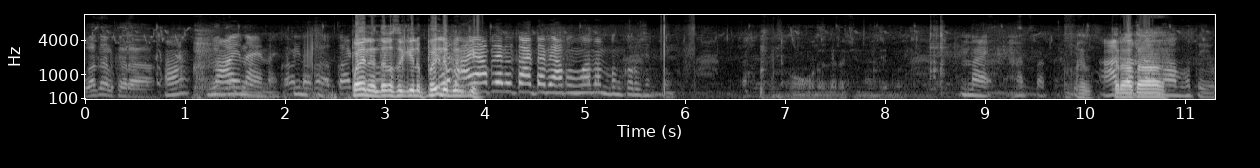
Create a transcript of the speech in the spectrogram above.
वजन करा. हा? नाही नाही नाही. तीन किलो. पहिल्यांदा कसं केलं? पहिलं पण आहे आपल्याकडे काटा बी आपण वजन पण करू शकतो. नाही तर आता होतं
